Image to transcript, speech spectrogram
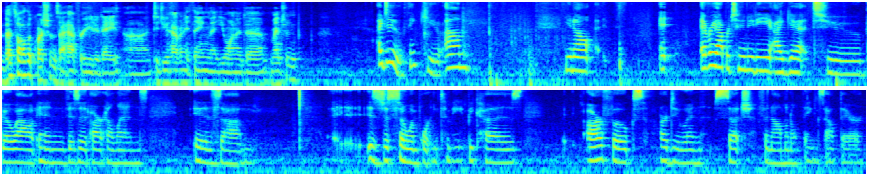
That's all the questions I have for you today. Uh, did you have anything that you wanted to mention? I do, thank you. Um, you know, it, every opportunity I get to go out and visit our LNs is um, is just so important to me because our folks are doing such phenomenal things out there.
